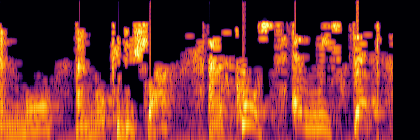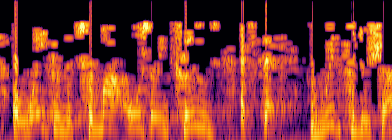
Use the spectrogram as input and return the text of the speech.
and more and more Kedusha. And of course, every step away from the Tumah also includes a step with Kedusha.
